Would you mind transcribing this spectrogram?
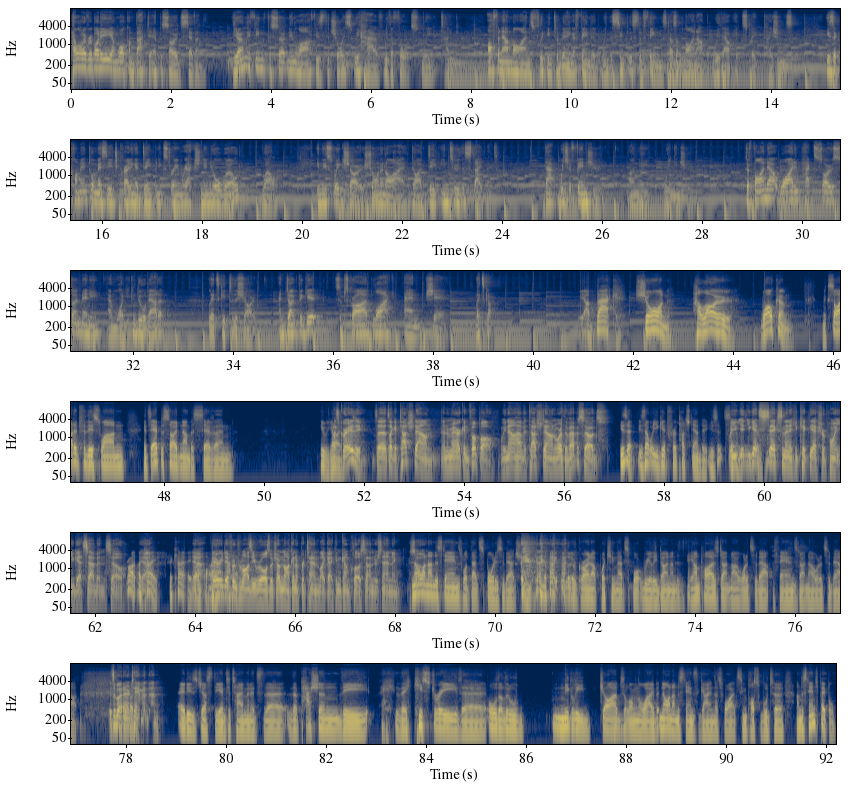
Hello, everybody, and welcome back to episode 7. The only thing for certain in life is the choice we have with the thoughts we take. Often our minds flip into being offended when the simplest of things doesn't line up with our expectations. Is a comment or message creating a deep and extreme reaction in your world? Well, in this week's show, Sean and I dive deep into the statement that which offends you only weakens you. To find out why it impacts so, so many and what you can do about it, let's get to the show. And don't forget, subscribe, like, and share. Let's go. We are back. Sean, hello. Welcome. I'm excited for this one. It's episode number seven. Here we go. That's crazy. It's, a, it's like a touchdown in American football. We now have a touchdown worth of episodes. Is it? Is that what you get for a touchdown? Is it? Seven, well, you, get you get six, and then if you kick the extra point, you get seven. So right, okay, yeah. okay, yeah, like, very I, different I, from Aussie rules, which I'm not going to pretend like I can come close to understanding. So. No one understands what that sport is about, Sean. the people that have grown up watching that sport really don't understand. The umpires don't know what it's about. The fans don't know what it's about. It's about Everybody, entertainment, then. It is just the entertainment. It's the the passion, the the history, the all the little niggly jibes along the way, but no one understands the game. That's why it's impossible to understand to people.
